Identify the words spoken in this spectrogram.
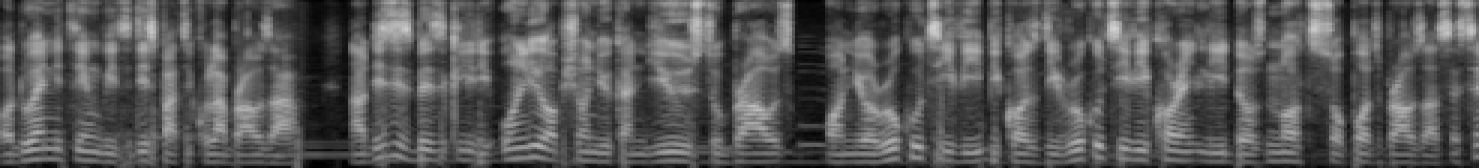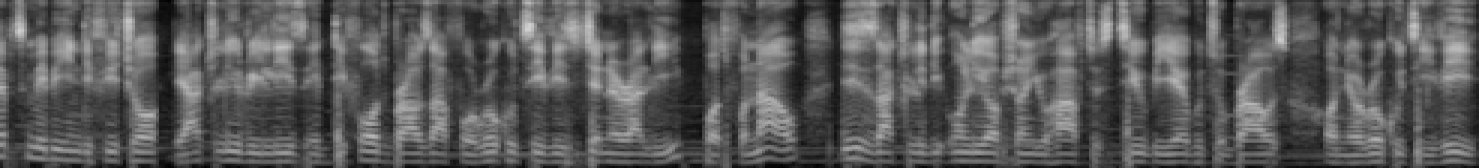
or do anything with this particular browser now this is basically the only option you can use to browse on your Roku TV because the Roku TV currently does not support browsers except maybe in the future they actually release a default browser for Roku TVs generally but for now this is actually the only option you have to still be able to browse on your Roku TV.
